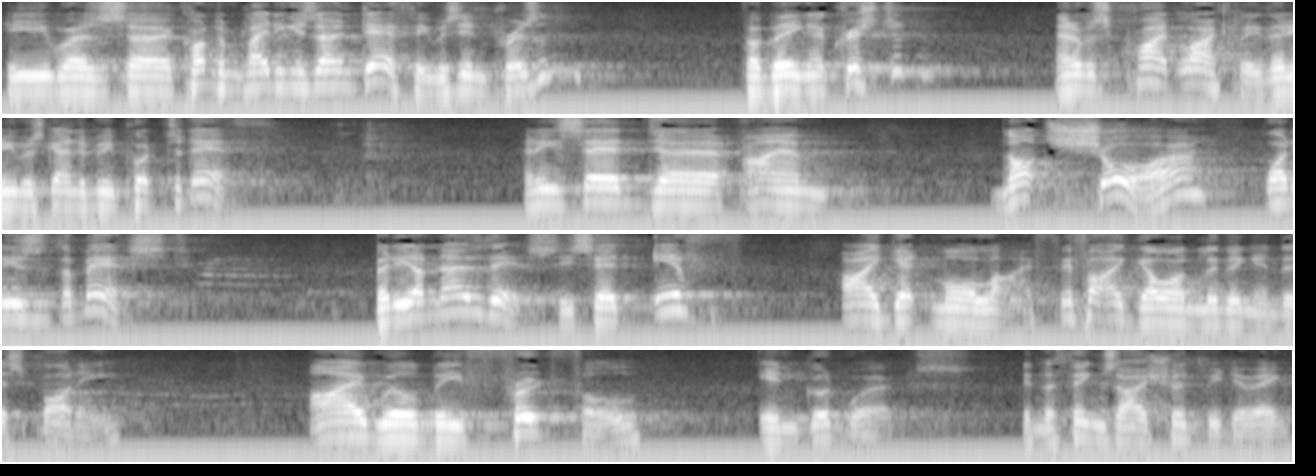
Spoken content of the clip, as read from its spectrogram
he was uh, contemplating his own death. He was in prison for being a Christian and it was quite likely that he was going to be put to death. And he said, uh, I am not sure what is the best. But he'll know this. He said, if I get more life, if I go on living in this body, I will be fruitful in good works, in the things I should be doing.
